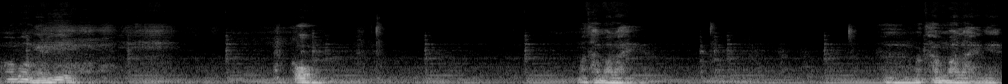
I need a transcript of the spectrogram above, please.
พ่อบอกไงพี่โก้มาทำอะไรเออมาทำอะไรเนี่ย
